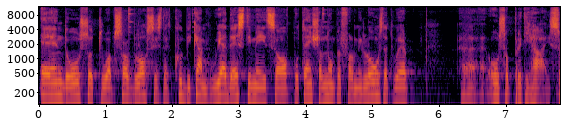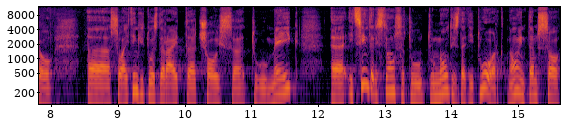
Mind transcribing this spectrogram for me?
and also to absorb losses that could be coming. We had estimates of potential non-performing loans that were uh, also pretty high. So, uh, so I think it was the right uh, choice uh, to make. it's interesting also to, to notice that it worked, no? In terms of,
